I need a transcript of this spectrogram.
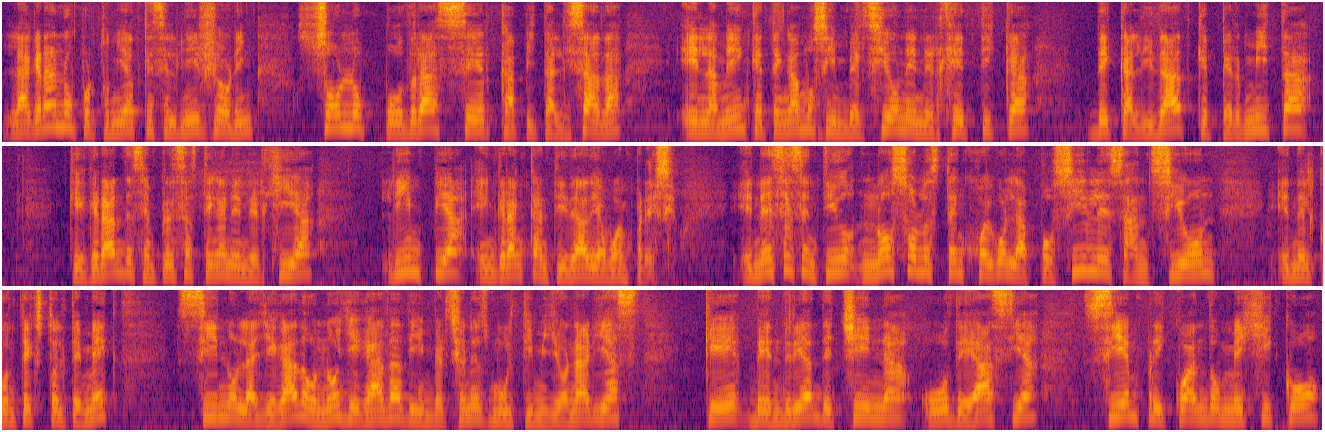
La gran oportunidad que es el nearshoring solo podrá ser capitalizada en la medida en que tengamos inversión energética de calidad que permita que grandes empresas tengan energía limpia en gran cantidad y a buen precio. En ese sentido, no solo está en juego la posible sanción en el contexto del TEMEC, sino la llegada o no llegada de inversiones multimillonarias que vendrían de China o de Asia, siempre y cuando México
